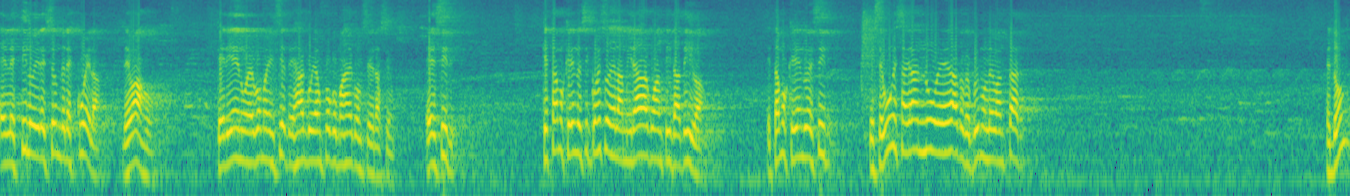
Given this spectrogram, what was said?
el estilo de dirección de la escuela, debajo, que tiene 9,17, es algo ya un poco más de consideración. Es decir, ¿qué estamos queriendo decir con eso de la mirada cuantitativa? Estamos queriendo decir que según esa gran nube de datos que pudimos levantar, ¿perdón?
